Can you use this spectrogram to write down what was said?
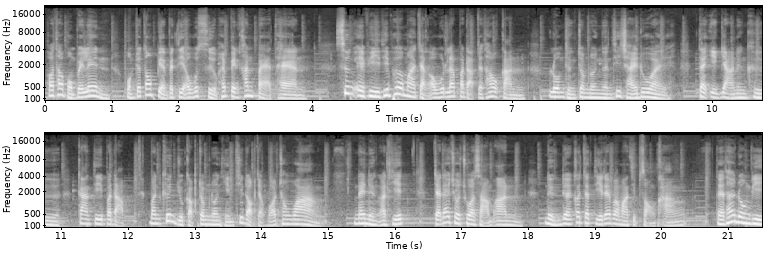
เพราะถ้าผมไปเล่น ผมจะต้องเปลี่ยนไปตีอาวุธสืบให้เป็นขั้น 8 แทน ซึ่ง AP ที่เพิ่มมาจากอาวุธและประดับจะเท่ากัน รวมถึงจำนวนเงินที่ใช้ด้วย แต่อีกอย่างหนึ่งคือ การตีประดับมันขึ้นอยู่กับจำนวนหินที่ดรอปจากบอสช่องว่างใน 1 อาทิตย์จะได้ชัวร์ๆ3อัน 1 เดือนก็จะตีได้ประมาณ 12 ครั้ง แต่ถ้าดวงดี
